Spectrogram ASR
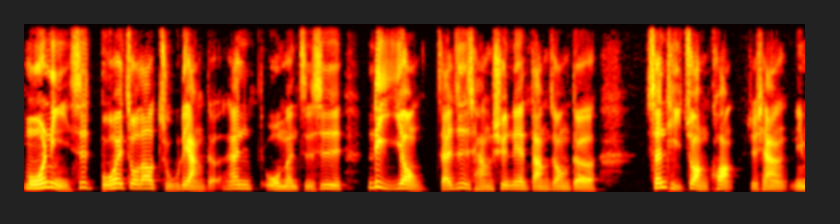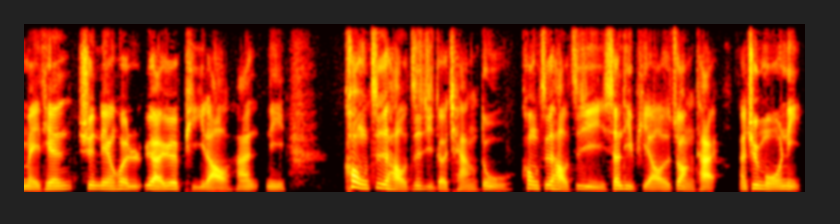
模拟是不会做到足量的，那我们只是利用在日常训练当中的身体状况，就像你每天训练会越来越疲劳，那你控制好自己的强度，控制好自己身体疲劳的状态，那去模拟。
